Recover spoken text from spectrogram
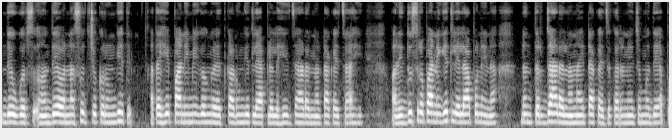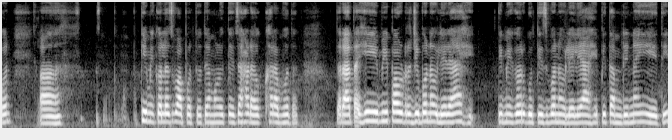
देवघर स- देवांना स्वच्छ करून घेते. आता हे पाणी मी गंगळ्यात काढून घेतलं आपल्याला हे झाडांना टाकायचं आहे. आणि दुसरं पाणी घेतलेलं आपण आहे ना नंतर झाडांना नाही टाकायचं कारण याच्यामध्ये आपण केमिकलच वापरतो त्यामुळे ते झाडं खराब होतात. तर आता हे मी पावडर जी बनवलेली आहे ती मी घरगुतीच बनवलेली आहे पितांबरी नाही आहे ती.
